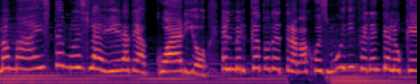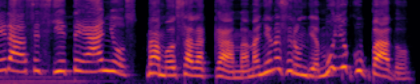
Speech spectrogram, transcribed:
Mamá, esta no es la era de Acuario. El mercado de trabajo es muy diferente a lo que era hace siete años. Vamos a la cama. Mañana será un día muy ocupado.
